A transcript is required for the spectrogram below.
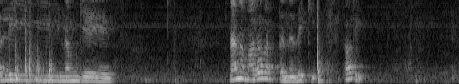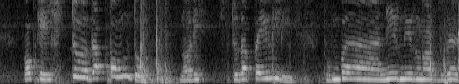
ಅಲ್ಲಿ ನಮಗೆ ನನ್ನ ಮಗ ಬರ್ತಾನೆ ಅದಕ್ಕೆ ಸಾರಿ ಓಕೆ ಇಷ್ಟು ದಪ್ಪ ಉಂಟು. ನೋಡಿ, ಇಷ್ಟು ದಪ್ಪ ಇರಲಿ. ತುಂಬ ನೀರು ನೀರು ಮಾಡೋದು ಬೇಡ.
